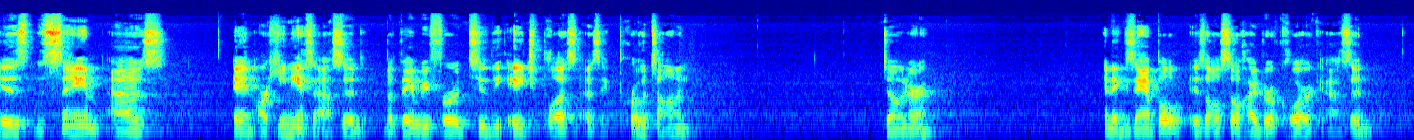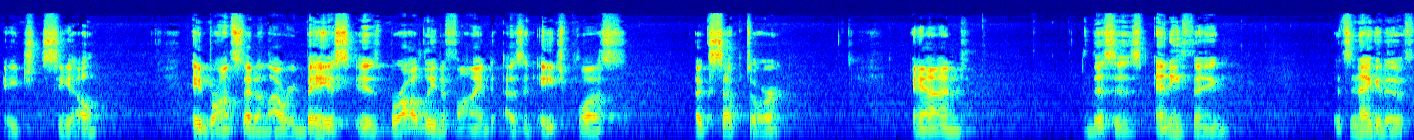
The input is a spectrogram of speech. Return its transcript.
is the same as an Arrhenius acid, but they referred to the H plus as a proton donor. An example is also hydrochloric acid, HCl. A Bronsted and Lowry base is broadly defined as an H plus acceptor, and this is anything that's negative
